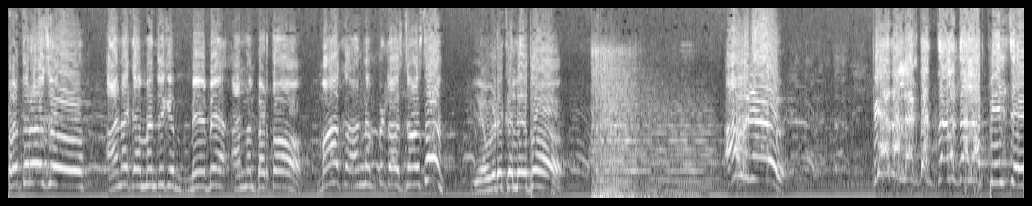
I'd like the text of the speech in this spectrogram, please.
ప్రతిరోజు అనేక మందికి మేమే అన్నం పెడతాం. మాకు అన్నం పెట్టాల్సిన అవసరం ఎవరికి లేదు. అవును. పేదలకు తల తల పిలిచి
